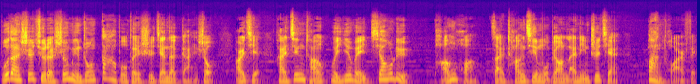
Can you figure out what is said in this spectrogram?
不但失去了生命中大部分时间的感受，而且还经常会因为焦虑、彷徨，在长期目标来临之前半途而废。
